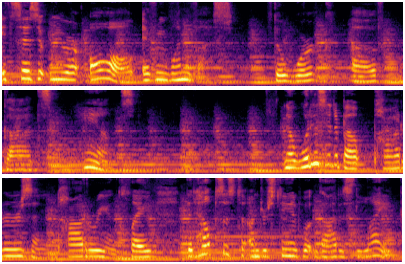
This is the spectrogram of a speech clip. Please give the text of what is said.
It says that we are all, every one of us, the work of God's hands. Now, what is it about potters and pottery and clay that helps us to understand what God is like?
